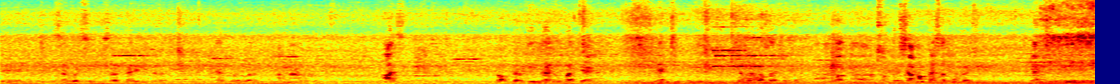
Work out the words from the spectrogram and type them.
ते सर्व सहकारी मित्र त्याचबरोबर आम्हा आज डॉक्टर दीनदयाल उपाध्याय यांची पुण्यतिथी डॉक्टर श्यामाप्रसाद मुखर्जी यांची पुण्यतिथी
